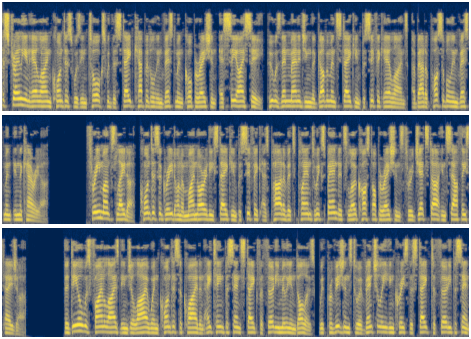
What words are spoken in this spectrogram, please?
Australian airline Qantas was in talks with the State Capital Investment Corporation who was then managing the government stake in Pacific Airlines, about a possible investment in the carrier. Three months later, Qantas agreed on a minority stake in Pacific as part of its plan to expand its low-cost operations through Jetstar in Southeast Asia. The deal was finalized in July when Qantas acquired an 18% stake for $30 million, with provisions to eventually increase the stake to 30%.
